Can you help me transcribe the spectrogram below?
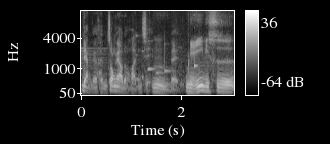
两个很重要的环节。嗯，对，免疫力是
